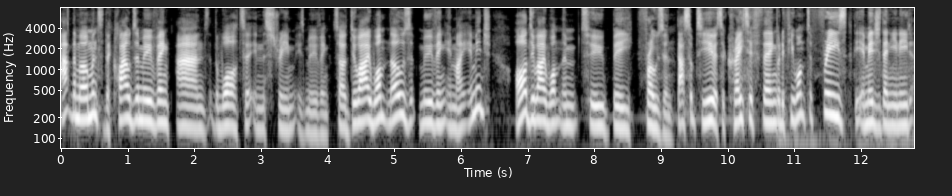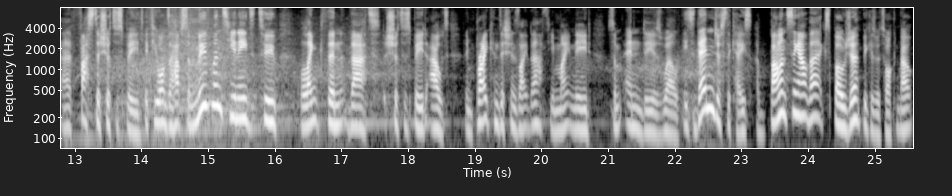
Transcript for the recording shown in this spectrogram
at the moment, the clouds are moving and the water in the stream is moving. So do I want those moving in my image or do I want them to be frozen? That's up to you, it's a creative thing, but if you want to freeze the image, then you need a faster shutter speed. If you want to have some movement, you need to lengthen that shutter speed out. In bright conditions like that, you might need some ND as well. It's then just a case of balancing out that exposure, because we're talking about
